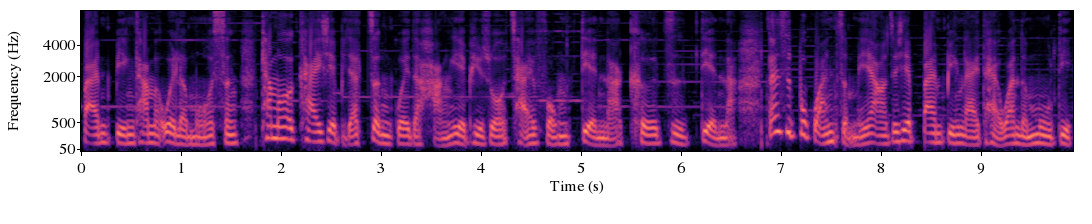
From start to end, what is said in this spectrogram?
班兵，他们为了谋生，他们会开一些比较正规的行业，譬如说裁缝店呐、刻字店呐。但是不管怎么样，这些班兵来台湾的目的，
